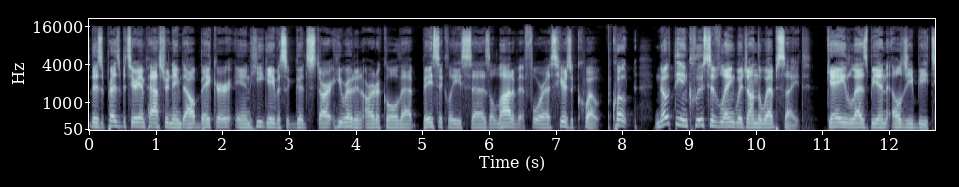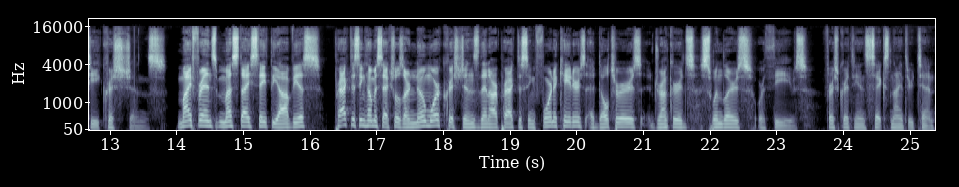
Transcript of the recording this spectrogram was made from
There's a Presbyterian pastor named Al Baker, and he gave us a good start. He wrote an article that basically says a lot of it for us. Here's a quote Quote, note the inclusive language on the website. Gay, lesbian, LGBT Christians. My friends, must I state the obvious? Practicing homosexuals are no more Christians than are practicing fornicators, adulterers, drunkards, swindlers, or thieves. 1 Corinthians 6, 9 through 10.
